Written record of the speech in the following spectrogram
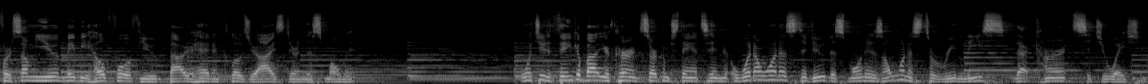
For some of you, it may be helpful if you bow your head and close your eyes during this moment. I want you to think about your current circumstance. And what I want us to do this morning is I want us to release that current situation.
